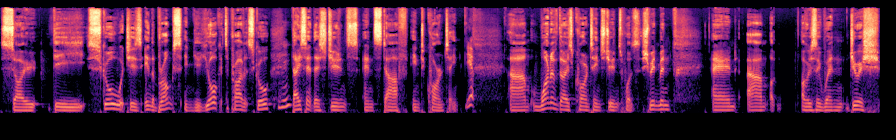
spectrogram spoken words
So the school, which is in the Bronx in New York, it's a private school. They sent their students and staff into quarantine. Yep. Um, one of those quarantine students was Schmidman, and um, obviously, when Jewish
